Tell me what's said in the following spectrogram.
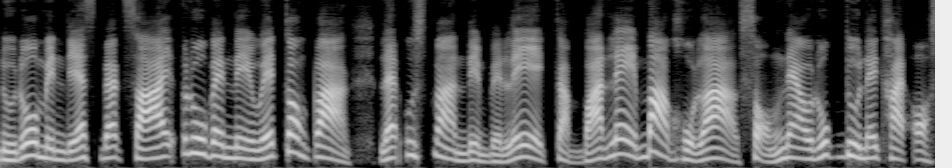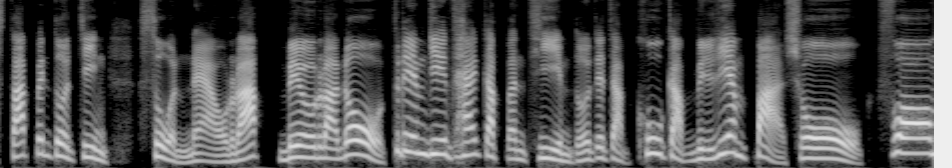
นูโดเมนเดสแบ็กซ้ายรูเบนเนเวสกองกลาง และอุสมานเดมเบเล่กับบาเล่บาโคลาสองแนวรุกดูในข่ายออกสตาร์ทเป็นตัวจริง ส่วนแนวรับเบลราโด เตรียมยืนแทนกับตันทีม โดยจะจับคู่กับวิลเลียมป่าโช ฟอร์ม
